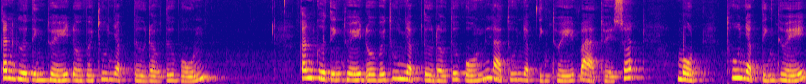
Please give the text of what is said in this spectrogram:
Căn cứ tính thuế đối với thu nhập từ đầu tư vốn Căn cứ tính thuế đối với thu nhập từ đầu tư vốn là thu nhập tính thuế và thuế suất. 1. Thu nhập tính thuế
